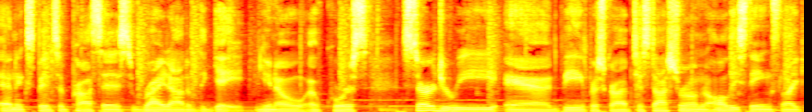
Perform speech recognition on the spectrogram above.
an expensive process right out of the gate. You know, of course, surgery and being prescribed testosterone and all these things like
